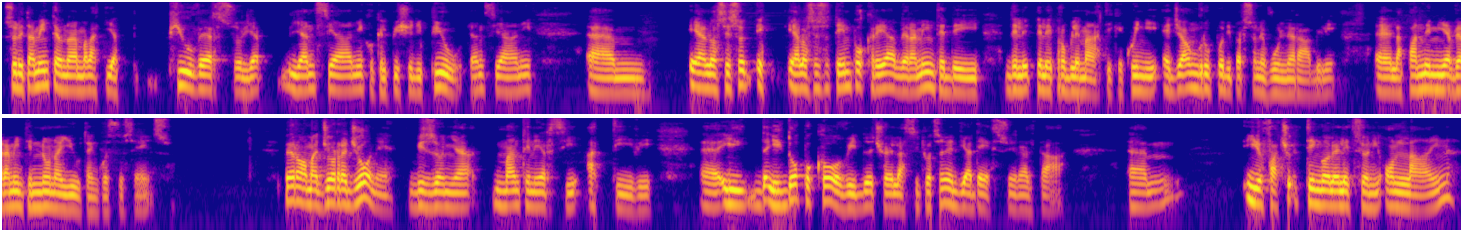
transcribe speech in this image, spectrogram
solitamente è una malattia più verso gli, gli anziani, colpisce di più gli anziani, um, e allo stesso, e, e allo stesso tempo crea veramente dei, delle, delle, problematiche, quindi è già un gruppo di persone vulnerabili. Eh, la pandemia veramente non aiuta in questo senso. Però a maggior ragione bisogna mantenersi attivi. Eh, il, il, dopo Covid, cioè la situazione di adesso in realtà, ehm, io faccio, tengo le lezioni online,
